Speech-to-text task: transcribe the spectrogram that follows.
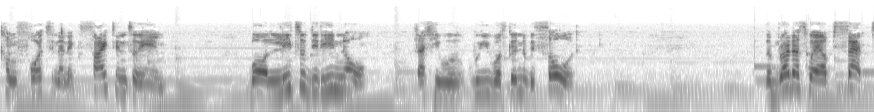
comforting and exciting to him. But little did he know that he was, he was going to be sold. The brothers were upset,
